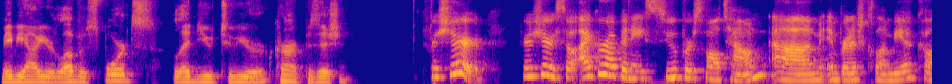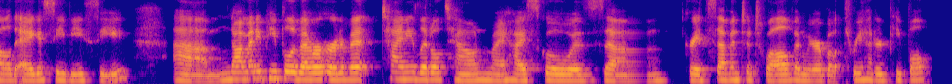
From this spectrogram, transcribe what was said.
maybe how your love of sports led you to your current position. For sure. For sure. So I grew up in a super small town um, in British Columbia called Agassiz, BC. Um, not many people have ever heard of it. Tiny little town. My high school was um, grade 7 to 12, and we were about 300 people.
